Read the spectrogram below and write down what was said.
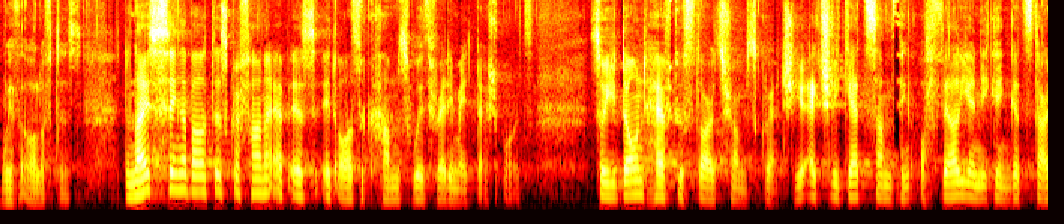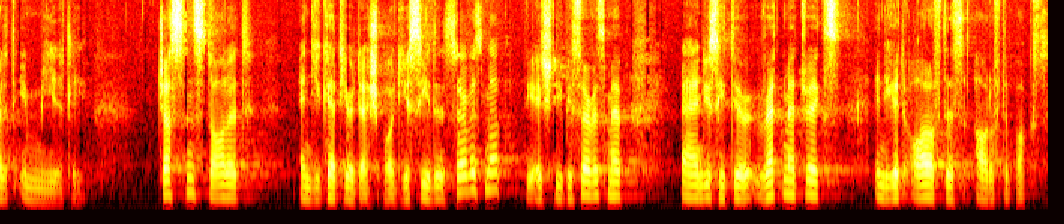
with all of this. The nice thing about this Grafana app is it also comes with ready-made dashboards. So you don't have to start from scratch. You actually get something of value and you can get started immediately. Just install it and you get your dashboard. You see the service map, the HTTP service map, and you see the red metrics, and you get all of this out of the box.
